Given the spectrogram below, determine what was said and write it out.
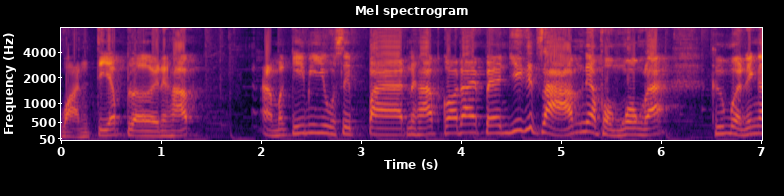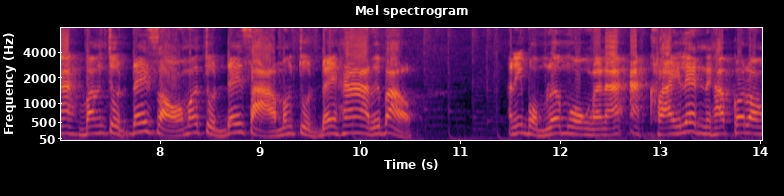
หวานเจี๊ยบเลยนะครับอะเมื่อกี้มีอยู่ 18 นะครับ ก็ได้เป็น 23 เนี่ยผมงงละคือเหมือนยังไงบางจุดได้ 2 บางจุดได้ 3 บางจุดได้ 5 หรือเปล่า อันนี้ผมเริ่มงงแล้วนะอะใครเล่นนะครับ ก็ลอง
